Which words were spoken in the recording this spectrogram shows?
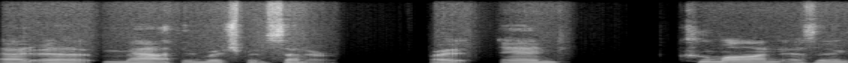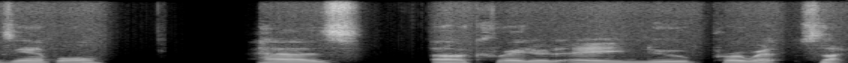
at a math enrichment center, right? And Kumon, as an example, has uh, created a new program. It's not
